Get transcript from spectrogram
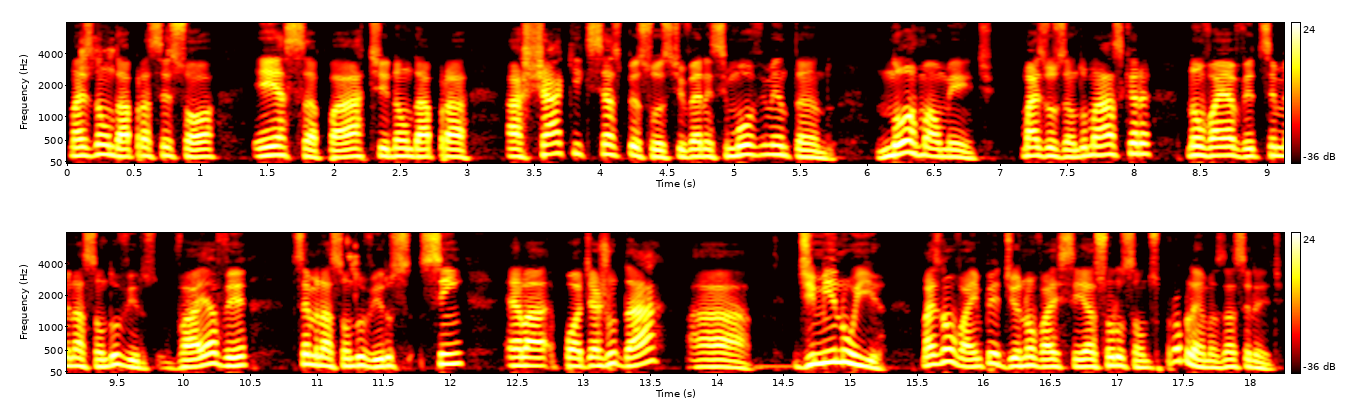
mas não dá para ser só essa parte, não dá para achar que se as pessoas estiverem se movimentando normalmente, mas usando máscara, não vai haver disseminação do vírus. Vai haver disseminação do vírus, sim, ela pode ajudar a diminuir, mas não vai impedir, não vai ser a solução dos problemas, né, Celede?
